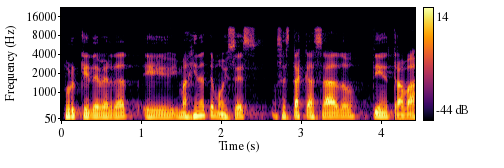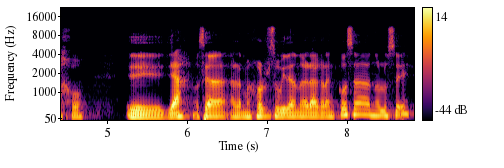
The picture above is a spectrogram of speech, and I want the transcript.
Porque de verdad, eh, imagínate Moisés, o sea, está casado, tiene trabajo, eh, ya, o sea, a lo mejor su vida no era gran cosa, no lo sé,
